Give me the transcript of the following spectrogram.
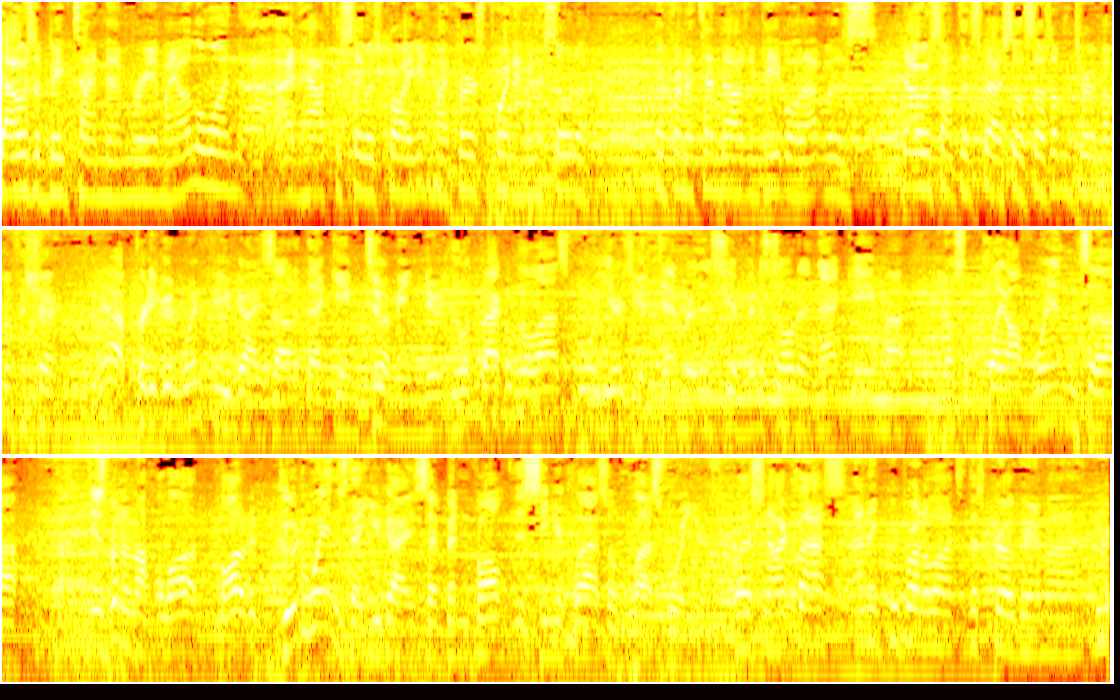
that was a big time memory. And my other one, I'd have to say, was probably getting my first point in Minnesota in front of 10,000 people. That was that was something special, so something to remember for sure. Yeah, pretty good win for you guys out of that game too. I mean, you look back over the last four years. You got Denver this year, Minnesota in that game. Uh, you know, some playoff wins. Uh, there's been an awful lot, lot of good wins that you guys have been involved in this senior class over the last four years. Listen, our class, I think we brought a lot to this program. Uh, we,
